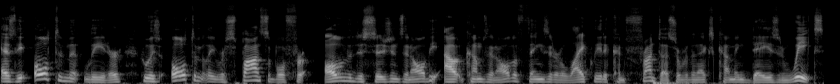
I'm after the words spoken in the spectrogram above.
as the ultimate leader who is ultimately responsible for all of the decisions and all the outcomes and all the things that are likely to confront us over the next coming days and weeks.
